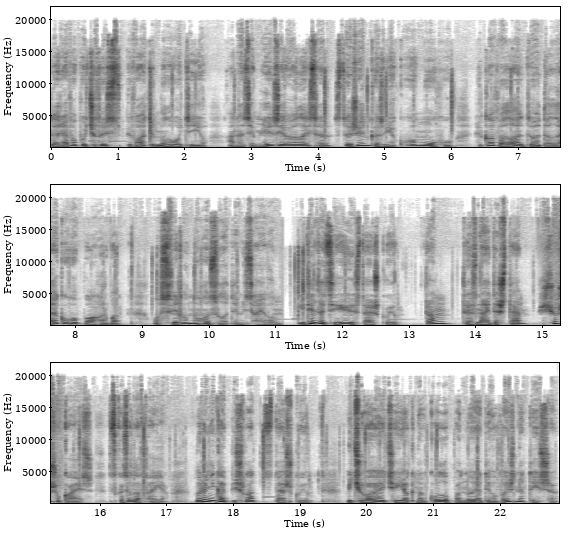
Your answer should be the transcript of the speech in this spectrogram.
дерева почали співати мелодію, а на землі з'явилася стежинка з м'якого моху, яка вела до далекого пагорба, освітленого золотим сяйвом. Йди за цією стежкою. Там ти знайдеш те, що шукаєш, сказала фея. Вероніка пішла стежкою, відчуваючи, як навколо панує дивовижна тиша,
